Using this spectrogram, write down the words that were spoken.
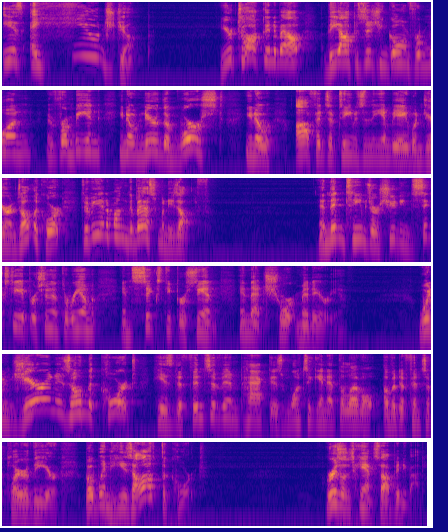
is a huge jump. You're talking about the opposition going from one from being, you know, near the worst, you know, offensive teams in the NBA when Jaren's on the court to being among the best when he's off. And then teams are shooting 68% at the rim and 60% in that short mid area. When Jaren is on the court, his defensive impact is once again at the level of a defensive player of the year. But when he's off the court, Grizzlies can't stop anybody.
